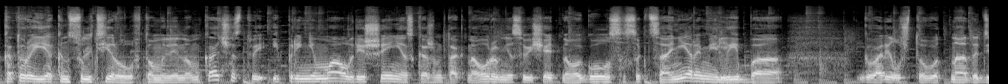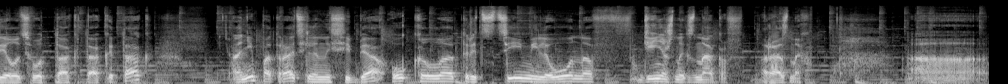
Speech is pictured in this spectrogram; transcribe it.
которые я консультировал в том или ином качестве и принимал решения, скажем так, на уровне совещательного голоса с акционерами, либо говорил, что вот надо делать вот так, так и так, они потратили на себя около 30 миллионов денежных знаков разных. А,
